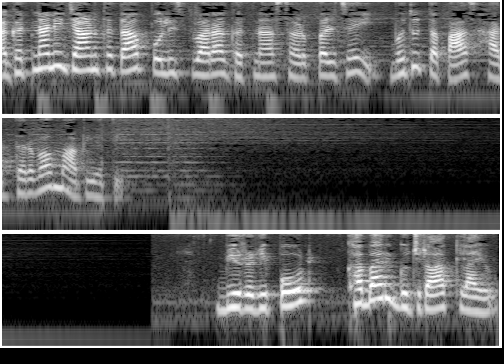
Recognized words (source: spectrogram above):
આ ઘટનાની જાણ થતાં પોલીસ દ્વારા ઘટના સ્થળ પર જઈ વધુ તપાસ હાથ ધરવામાં આવી હતી. બ્યુરો રિપોર્ટ, ખબર ગુજરાત લાઈવ.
